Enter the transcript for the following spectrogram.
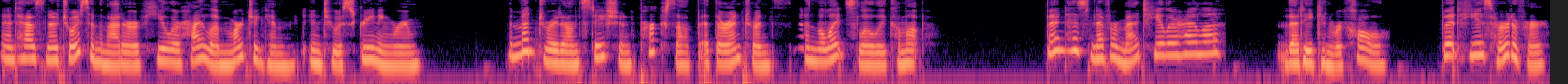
and has no choice in the matter of healer Hyla marching him into a screening room. The med droid on station perks up at their entrance, and the lights slowly come up. Ben has never met healer Hyla, that he can recall, but he has heard of her.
